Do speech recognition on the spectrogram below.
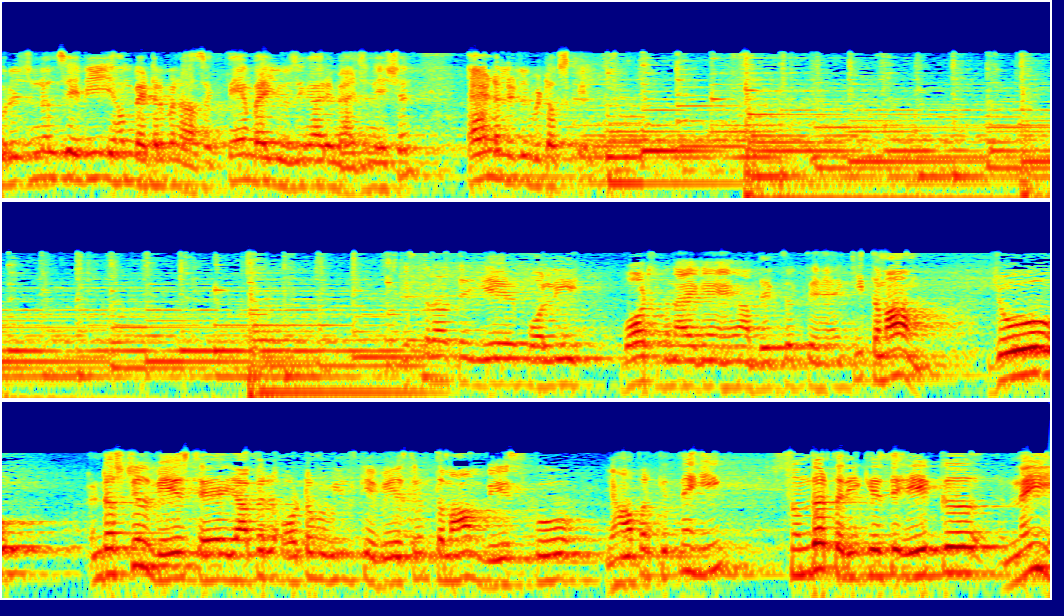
ओरिजिनल से भी हम बेटर बना सकते हैं by using our imagination and a little bit of skill किस तरह से ये पॉली बॉट्स बनाए गए हैं, आप देख सकते हैं कि तमाम जो इंडस्ट्रियल वेस्ट है या फिर ऑटोमोबाइल्स के वेस्ट है उन तमाम वेस्ट को यहाँ पर कितने ही सुंदर तरीके से एक नई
